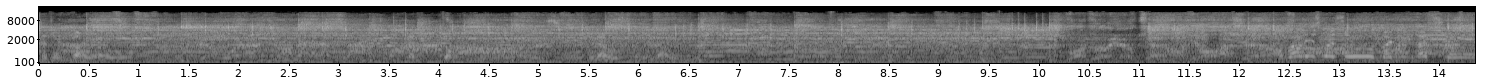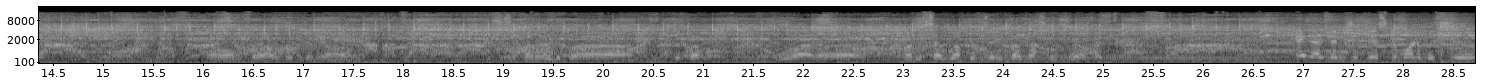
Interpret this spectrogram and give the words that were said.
Ça tombe par là Là-dedans. C'est là-haut, c'est là-haut. Au revoir les oiseaux, bonne migration. Alors, on avoir une autre caméra c'est pas drôle de pas, de pas pouvoir, euh, enfin de savoir que vous allez pas voir ce que vous faites en fait. Elle a le même GPS que moi le monsieur.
